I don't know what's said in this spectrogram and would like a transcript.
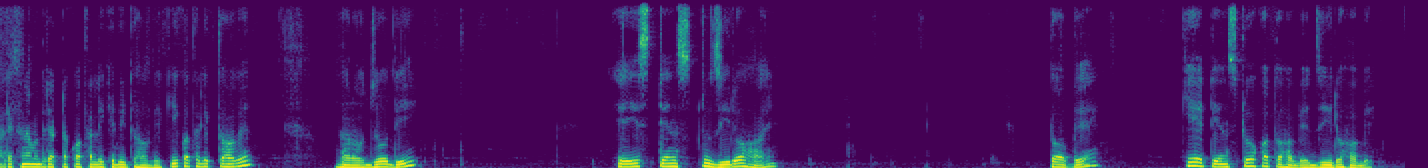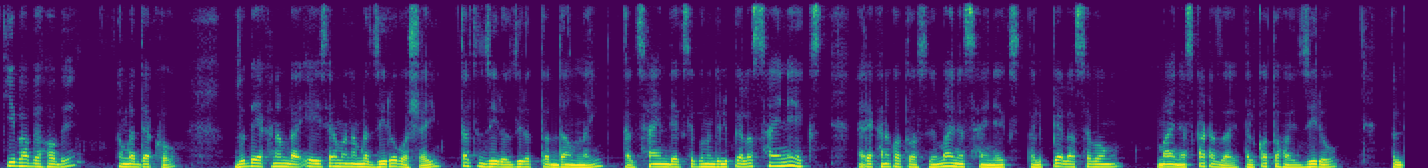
আর এখানে আমাদের একটা কথা লিখে দিতে হবে। কি কথা লিখতে হবে? ধরো, যদি এইচ টেন্স টু জিরো হয়, তবে কে টেন্স টু কত হবে? জিরো হবে। কীভাবে হবে? তোমরা দেখো, যদি এখানে আমরা এইচ এর মান আমরা জিরো বসাই, তাহলে তো জিরো জিরোর তার দাম নাই। তাহলে সাইন এক্সে কোনো দিলে প্লাস সাইন এক্স আর এখানে কত আছে? মাইনাস সাইন এক্স তাহলে প্লাস এবং মাইনাস কাটা যায়। তাহলে কত হয়? জিরো তাহলে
